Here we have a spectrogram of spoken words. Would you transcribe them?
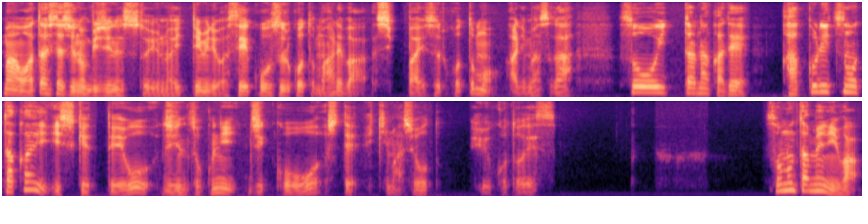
まあ私たちのビジネスというのは言ってみれば成功することもあれば失敗することもありますが、そういった中で確率の高い意思決定を迅速に実行をしていきましょうということです。そのためには、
